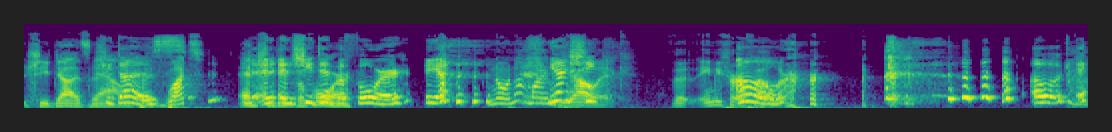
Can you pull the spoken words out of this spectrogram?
She does now. She does. what? And, and she did and she did before. before. Yeah. No, not Mayim Yeah, she- The Amy Farrah Oh. Fowler. oh, okay.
